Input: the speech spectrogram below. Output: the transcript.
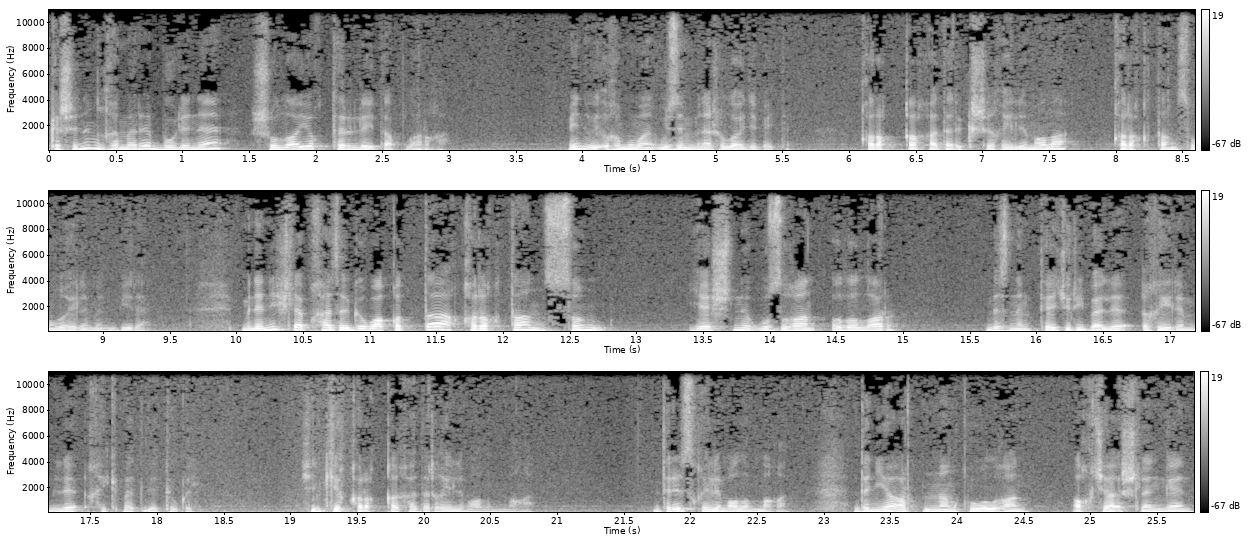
Кешенең гомере бүленә шулай ук төрле этапларга. Мин, гомумән, үзем менә шулай дип әйтәм. Кырыкка кадәр кеше гыйлем ала, Кырыктан соң гыйлемен бирә. Менә нишләп хәзерге вакытта кырыктан соң яшьне узган олылар безнең тәҗрибәле, гыйлемле, хикмәтле түгел. Чөнки кырыкка кадәр гыйлем алынмаган. Дөрес гыйлем алынмаган. Дөнья артыннан куылган, акча эшләнгән,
